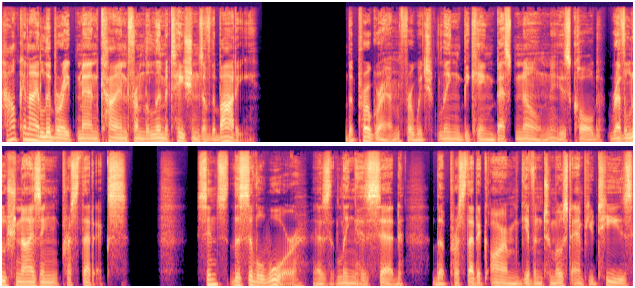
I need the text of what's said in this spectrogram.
How can I liberate mankind from the limitations of the body? The program for which Ling became best known is called Revolutionizing Prosthetics. Since the Civil War, as Ling has said, the prosthetic arm given to most amputees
